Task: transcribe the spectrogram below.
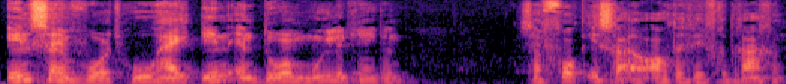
in zijn woord hoe hij in en door moeilijkheden zijn volk Israël altijd heeft gedragen.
